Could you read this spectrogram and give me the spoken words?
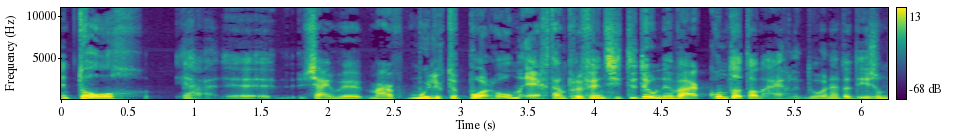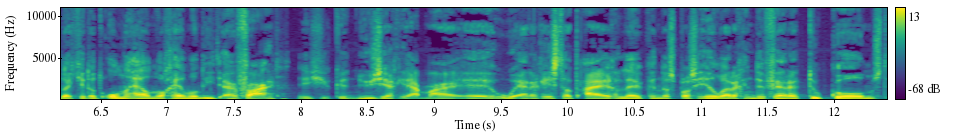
En toch ja, eh, zijn we maar moeilijk te porren om echt aan preventie te doen. En waar komt dat dan eigenlijk door? Nou, dat is omdat je dat onheil nog helemaal niet ervaart. Dus je kunt nu zeggen, ja, maar eh, hoe erg is dat eigenlijk? En dat is pas heel erg in de verre toekomst.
